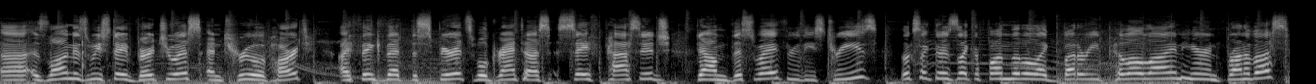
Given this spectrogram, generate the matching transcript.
uh, as long as we stay virtuous and true of heart, I think that the spirits will grant us safe passage down this way through these trees. Looks like there's like a fun little like buttery pillow line here in front of us.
